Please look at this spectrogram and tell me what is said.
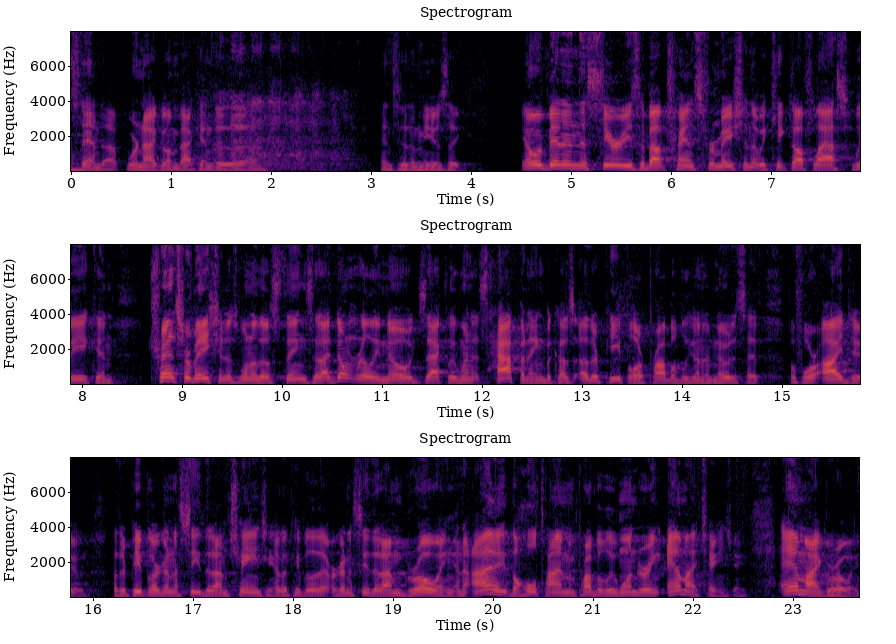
stand up. We're not going back into the into the music. You know, we've been in this series about transformation that we kicked off last week and transformation is one of those things that I don't really know exactly when it's happening because other people are probably going to notice it before I do. Other people are going to see that I'm changing. Other people are going to see that I'm growing. And I, the whole time, am probably wondering, am I changing? Am I growing?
